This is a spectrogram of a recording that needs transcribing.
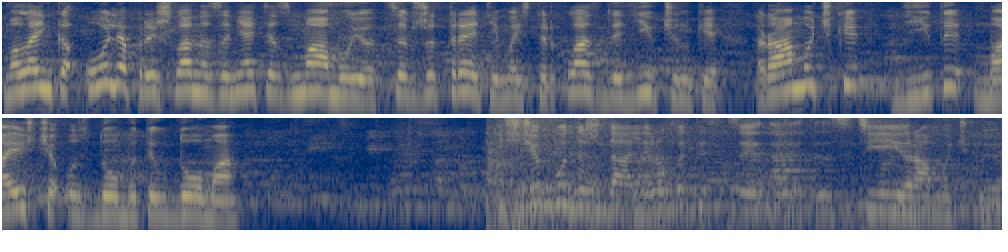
Маленька Оля прийшла на заняття з мамою. Це вже третій майстер-клас для дівчинки. Рамочки діти мають ще оздобити вдома. І що будеш далі робити з цією рамочкою?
